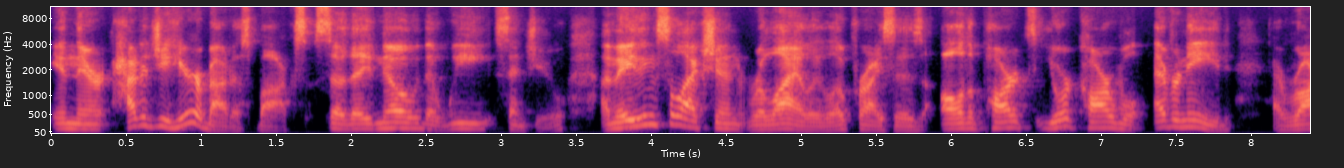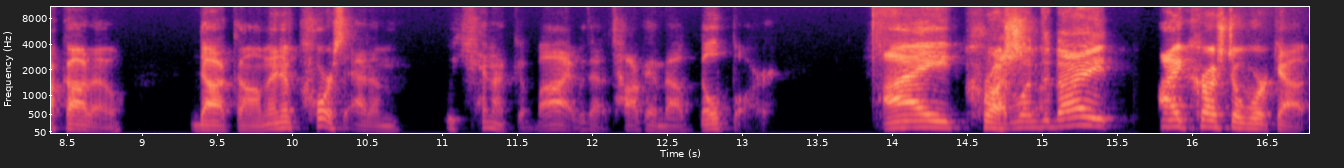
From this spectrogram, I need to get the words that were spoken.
in their How Did You Hear About Us box so they know that we sent you. Amazing selection, reliably low prices, all the parts your car will ever need at rockauto.com. And of course, Adam, we cannot go by without talking about Built Bar. I Had crushed one tonight. I crushed a workout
